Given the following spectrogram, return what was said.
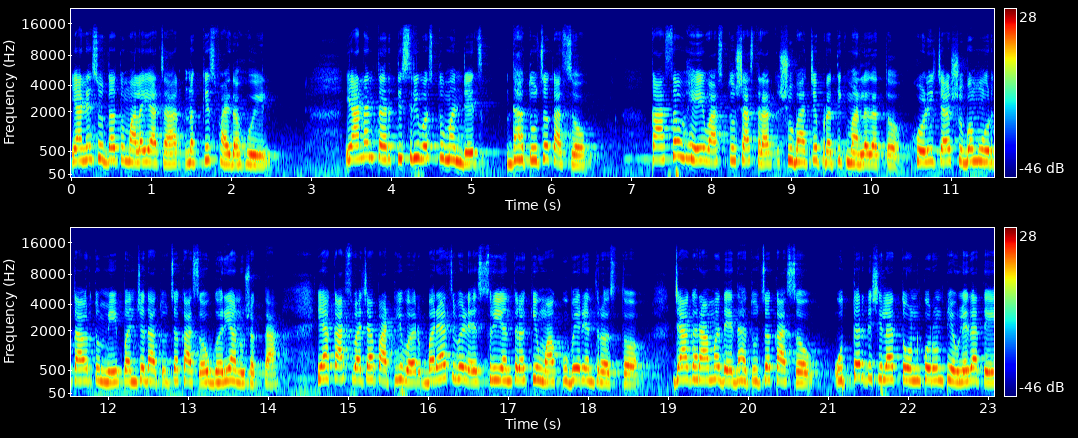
याने सुद्धा तुम्हाला याचा नक्कीच फायदा होईल. यानंतर तिसरी वस्तू म्हणजेच धातूचं कासव. कासव हे वास्तुशास्त्रात शुभाचे प्रतीक मानलं जातं. होळीच्या शुभ मुहूर्तावर तुम्ही पंचधातूचं कासव घरी आणू शकता. या कासवाच्या पाठीवर बऱ्याच वेळेस श्रीयंत्र किंवा कुबेर यंत्र असतं. ज्या घरामध्ये धातूचं कासव उत्तर दिशेला तोंड करून ठेवले जाते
